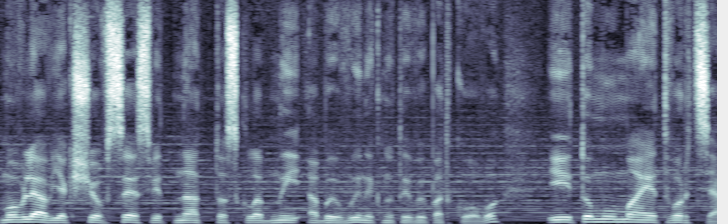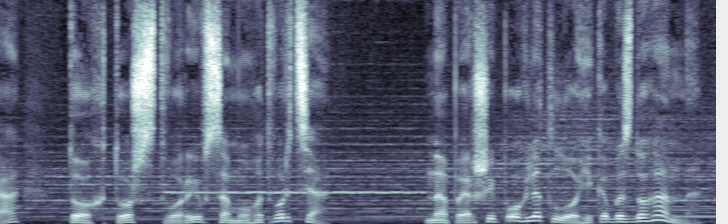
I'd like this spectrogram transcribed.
Мовляв, якщо Всесвіт надто складний, аби виникнути випадково, і тому має творця, то хто ж створив самого творця? На перший погляд, логіка бездоганна.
